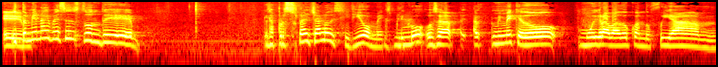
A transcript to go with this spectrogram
y em, también hay veces donde la persona ya lo decidió, ¿me explico? O sea, a mí me quedó muy grabado cuando fui a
